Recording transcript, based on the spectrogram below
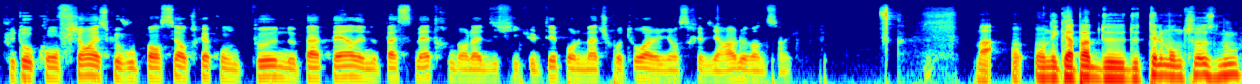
plutôt confiant? Est-ce que vous pensez en tout cas qu'on peut ne pas perdre et ne pas se mettre dans la difficulté pour le match retour à l'Alliance Riviera le 25 bah, on est capable de, tellement de choses, nous,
